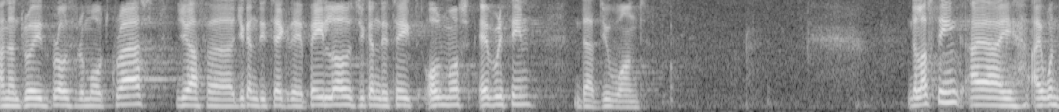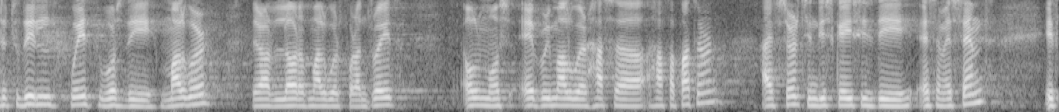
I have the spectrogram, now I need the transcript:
an Android browser remote crash. You, have, uh, you can detect the payloads, you can detect almost everything that you want. The last thing I, I wanted to deal with was the malware. There are a lot of malware for Android. Almost every malware has a, have a pattern. I've searched, in this case is the SMS send. It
